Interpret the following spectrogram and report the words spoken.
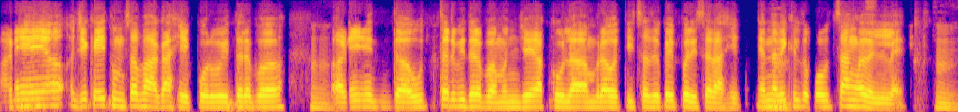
आणि अं, जे काही तुमचा भाग आहे पूर्व विदर्भ हम्म. आणि द- उत्तर विदर्भ म्हणजे अकोला अमरावतीचा जो काही परिसर आहे यांना हम्म. देखील तो पाऊस चांगला झालेला आहे. हम्म,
